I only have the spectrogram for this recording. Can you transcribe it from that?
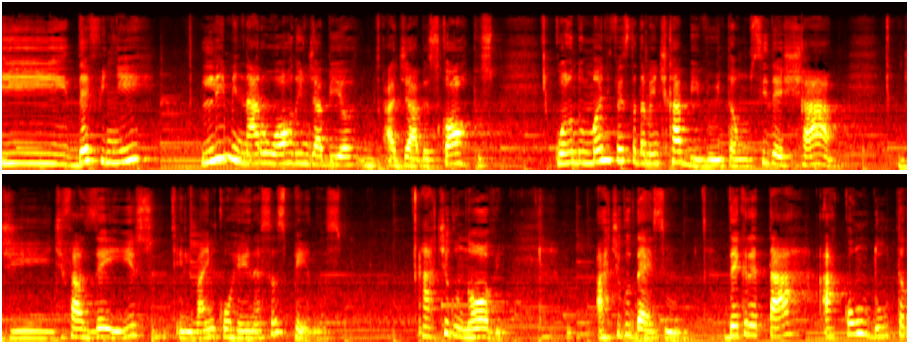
e definir, liminar o ordem de habeas corpus quando manifestadamente cabível. Então, se deixar de, de fazer isso, ele vai incorrer nessas penas. Artigo 9, artigo 10 decretar a conduta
